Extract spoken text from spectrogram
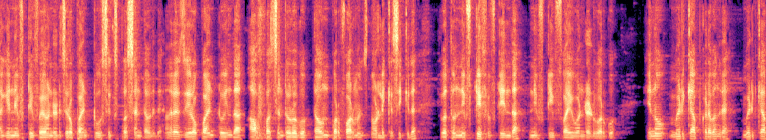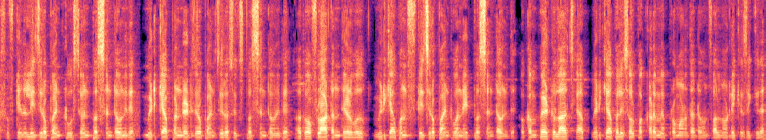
ಹಾಗೆ Nifty five hundred zero point two six percent down ಇದೆ ಅಂದ್ರೆ ಜೀರೋ ಪಾಯಿಂಟ್ ಟೂ ಇಂದ ಹಾಫ್ ಪರ್ಸೆಂಟ್ ವರೆಗೂ ಡೌನ್ ಪರ್ಫಾರ್ಮೆನ್ಸ್ ನೋಡ್ಲಿಕ್ಕೆ ಸಿಕ್ಕಿದೆ. ಇವತ್ತು ನಿಫ್ಟಿ ಫಿಫ್ಟಿ ಇಂದ ನಿಫ್ಟಿ ಫೈವ್ ಹಂಡ್ರೆಡ್ ವರೆಗೂ. ಇನ್ನು ಮಿಡ್ ಕ್ಯಾಪ್ ಕಡೆ ಬಂದ್ರೆ ಮಿಡ್ ಕ್ಯಾಪ್ ಫಿಫ್ಟಿನಲ್ಲಿ zero point two seven percent down ಇದೆ mid cap hundred zero point zero six percent down ಇದೆ ಅಥವಾ ಫ್ಲಾಟ್ ಅಂತ ಹೇಳ್ಬೋದು. Mid cap one fifty zero point one eight percent down ಇದೆ compare to large cap mid cap ಅಲ್ಲಿ ಸ್ವಲ್ಪ ಕಡಿಮೆ ಪ್ರಮಾಣದ ಡೌನ್ ಫಾಲ್ ನೋಡ್ಲಿಕ್ಕೆ ಸಿಕ್ಕಿದೆ.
